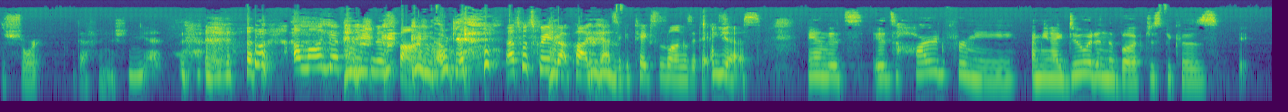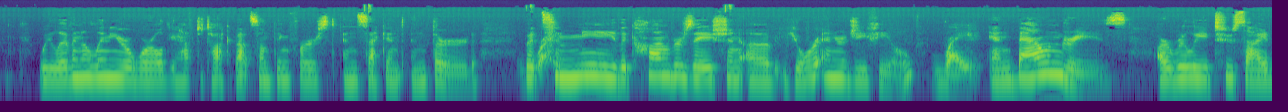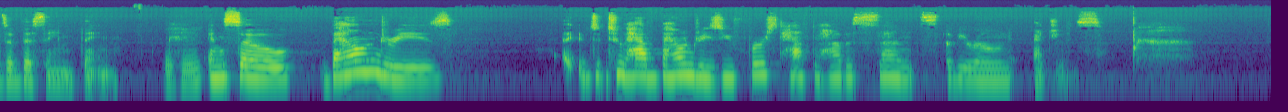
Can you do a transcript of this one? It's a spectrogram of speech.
the short definition yet. A long definition is fine. okay. That's what's great about podcasts. It takes as long as it takes. yes. And it's it's hard for me. I mean, I do it in the book just because it- we live in a linear world. You have to talk about something first and second and third. But to me, the conversation of your energy field Right. and boundaries are really two sides of the same thing. Mm-hmm. And so, boundaries, uh, to- to have boundaries, you first have to have a sense of your own edges.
